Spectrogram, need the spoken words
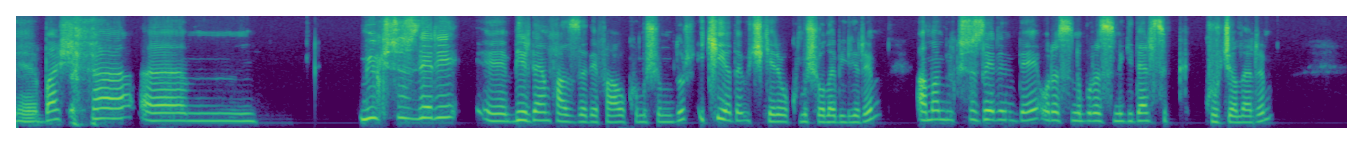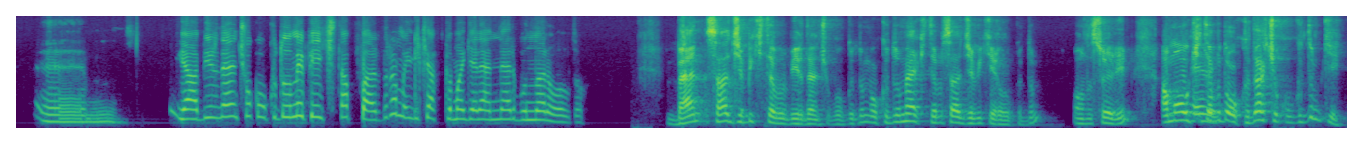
Ee, başka e, mülksüzleri e, birden fazla defa okumuşumdur. İki ya da üç kere okumuş olabilirim. Ama mülksüzlerin de orasını burasını gider sık kurcalarım. Ee, ya birden çok okuduğum epey kitap vardır ama ilk aklıma gelenler bunlar oldu. Ben sadece bir kitabı birden çok okudum. Okuduğum her kitabı sadece bir kere okudum. Onu söyleyeyim. Ama o kitabı evet. da o kadar çok okudum ki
